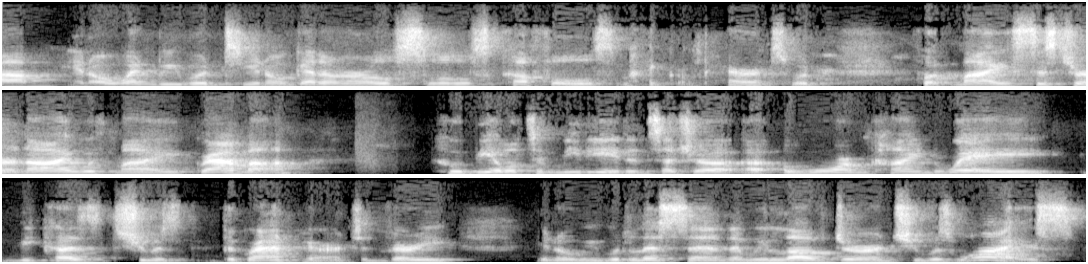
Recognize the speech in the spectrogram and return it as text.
um, you know, when we would you know get on our little scuffles, my grandparents would put my sister and I with my grandma, who'd be able to mediate in such a, a warm, kind way because she was the grandparent and very you know, we would listen and we loved her and she was wise.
